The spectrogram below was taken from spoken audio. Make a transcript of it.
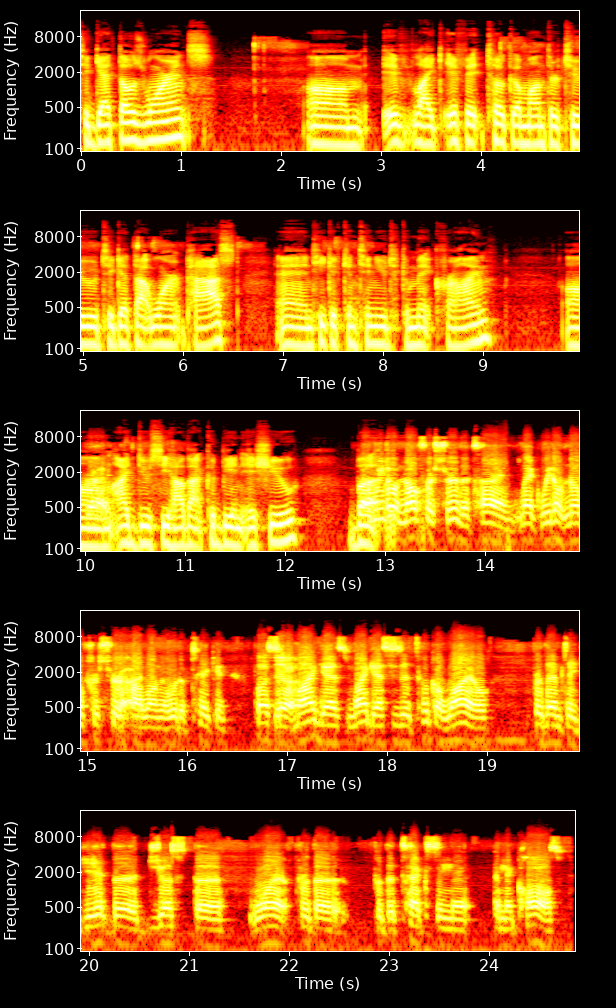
to get those warrants. Um, if like if it took a month or two to get that warrant passed, and he could continue to commit crime. Um, Right. I do see how that could be an issue, But but we don't know for sure the time. Like we don't know for sure how long it would have taken. Plus, Yeah. my guess, my guess is it took a while for them to get the just the warrant for the for the texts and the and the calls,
